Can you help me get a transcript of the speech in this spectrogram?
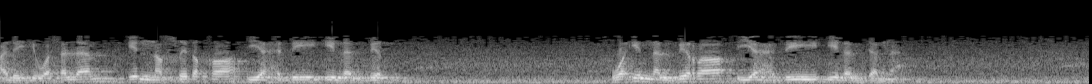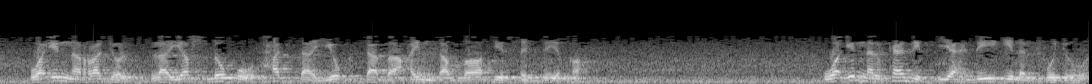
alaihi wasallam, "Inna as-sidqa yahdi ila al-birr." Wa inna al-birra yahdi ila al-jannah. Wa inna ar-rajul la yasduqu hatta yuktaba 'inda Allahi siddiqan wa innal kadhib yahdi ila al fujur.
